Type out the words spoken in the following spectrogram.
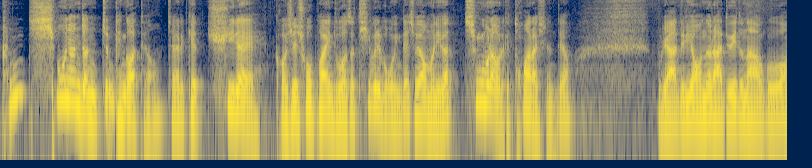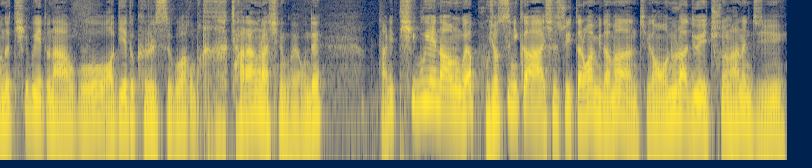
한 15년 전쯤 된 것 같아요. 제가 이렇게 휴일에 거실 소파에 누워서 TV를 보고 있는데 저희 어머니가 친구분하고 이렇게 통화를 하시는데요. 우리 아들이 어느 라디오에도 나오고 어느 TV에도 나오고 어디에도 글을 쓰고 하고 막 자랑을 하시는 거예요. 근데 아니 TV에 나오는 거야 보셨으니까 아실 수 있다고 합니다만 제가 어느 라디오에 출연을 하는지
